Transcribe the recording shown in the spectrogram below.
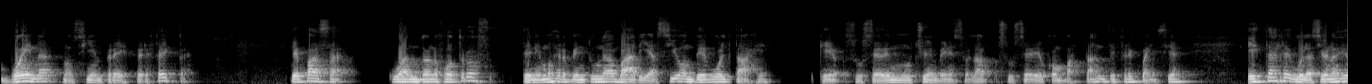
buena, no siempre es perfecta. ¿Qué pasa? Cuando nosotros tenemos de repente una variación de voltaje, que sucede mucho en Venezuela, sucede con bastante frecuencia, estas regulaciones,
